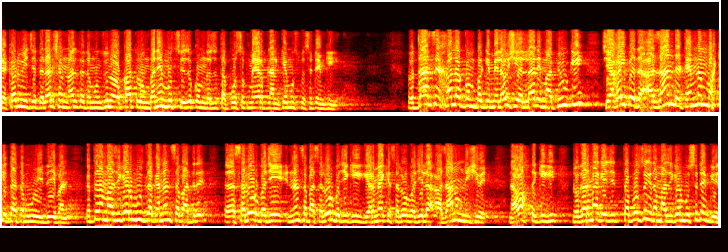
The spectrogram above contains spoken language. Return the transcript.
چکر وی چې تلل شم نالته د منځونو اوقات لومبنه مو څه کوم نه زه تاسو کوم ایر پلان کې مو سپیسټ ټیم کې نو داسې خلک هم پکې ملو شي الله دې معافيو کی چې هغه به د اذان د ټیم نه مخکې ته تبوي دی باندې کتره مازیګر موز لکه نن سبا درې سلور بجې نن سبا سلور بجې کې ګرمه کې سلور بجې لا اذان هم نشي نا وخت کېږي نو ګرمه کې چې تاسو کې د مازیګر موز ټیم کې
